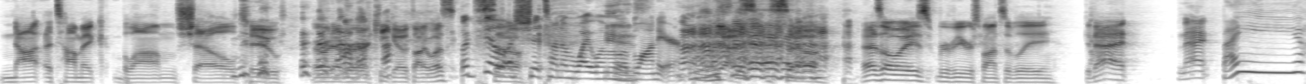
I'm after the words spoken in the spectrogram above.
not Atomic Bombshell Two or whatever Kiko thought it was. but still So- a shit ton of white women Yes. with blonde hair. Yes. So, as always, review responsibly. Good night. Night. Bye.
